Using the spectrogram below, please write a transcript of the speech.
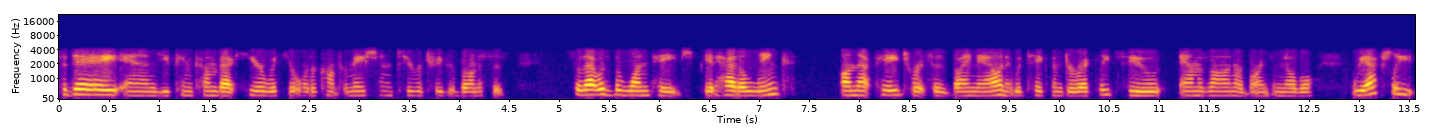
today, and you can come back here with your order confirmation to retrieve your bonuses. So that was the one page. It had a link on that page where it says buy now, and it would take them directly to Amazon or Barnes and Noble. We actually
